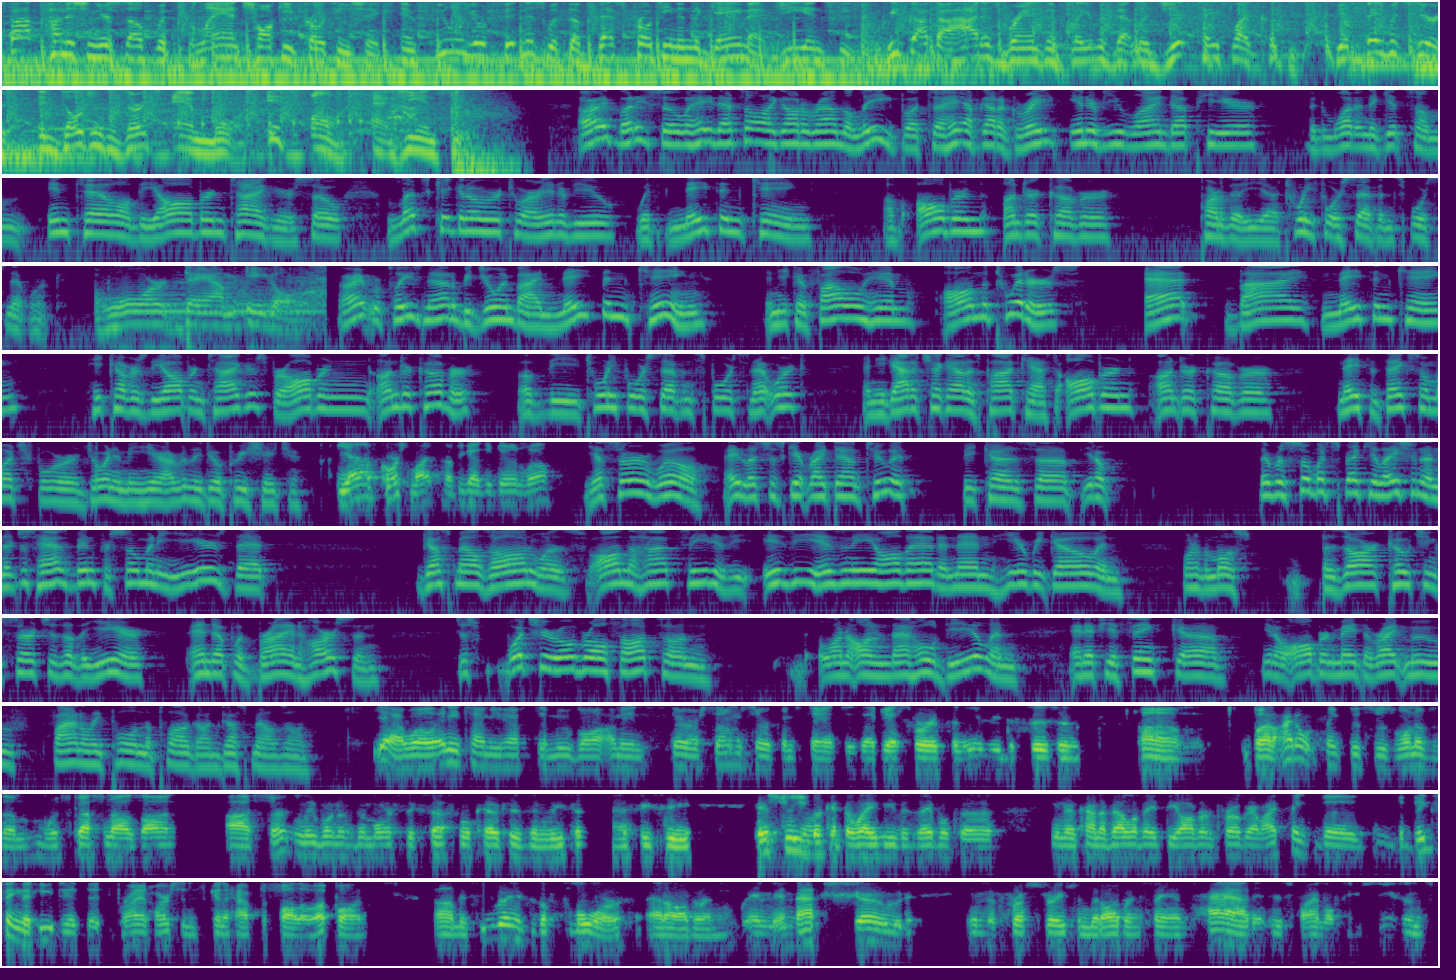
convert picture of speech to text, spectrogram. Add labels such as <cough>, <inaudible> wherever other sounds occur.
Stop punishing yourself with bland, chalky protein shakes and fuel your fitness with the best protein in the game at GNC. We've got the hottest brands and flavors that legit taste like cookies, your favorite cereal, indulgent desserts, and more. It's on at GNC. All right, buddy. So, hey, that's all I got around the league. But, uh, hey, I've got a great interview lined up here. Been wanting to get some intel on the Auburn Tigers. So, let's kick it over to our interview with Nathan King of Auburn Undercover, part of the 24 uh, 7 Sports Network. War Damn Eagle. All right, we're pleased now to be joined by Nathan King, and you can follow him on the Twitters at by Nathan King. He covers the Auburn Tigers for Auburn Undercover of the 24 7 Sports Network. And you got to check out his podcast, Auburn Undercover. Nathan, thanks so much for joining me here. I really do appreciate you. Yeah, of course, Mike. Hope you guys are doing well. Yes, sir. Will. hey, let's just get right down to it because, uh, you know, there was so much speculation, and there just has been for so many years that Gus Malzahn was on the hot seat. Is he? Is he? Isn't he? All that, and then here we go, and one of the most bizarre coaching searches of the year, end up with Bryan Harsin. Just what's your overall thoughts on on on that whole deal, and and if you think uh, you know Auburn made the right move, finally pulling the plug on Gus Malzahn? Yeah, well, anytime you have to move on, I mean, there are some circumstances, I guess, where it's an easy decision. Um, but I don't think this was one of them with Gus Malzahn. Uh, certainly one of the more successful coaches in recent SEC history. You look at the way he was able to, you know, kind of elevate the Auburn program. I think the the big thing that he did that Bryan Harsin is going to have to follow up on um, is he raised the floor at Auburn, and, and that showed in the frustration that Auburn fans had in his final few seasons.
